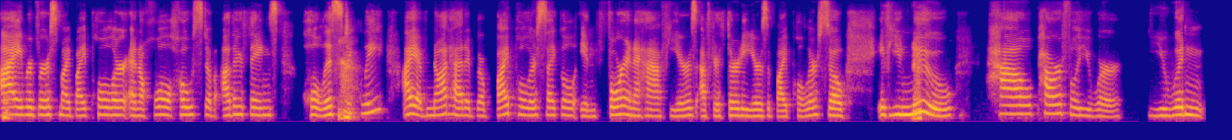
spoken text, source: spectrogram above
I reversed my bipolar and a whole host of other things holistically. I have not had a bipolar cycle in four and a half years after 30 years of bipolar. So if you knew how powerful you were, you wouldn't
